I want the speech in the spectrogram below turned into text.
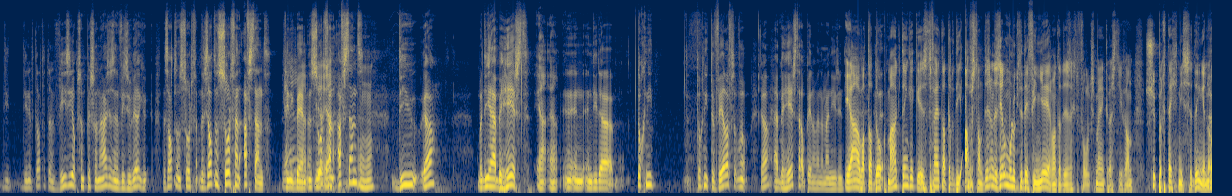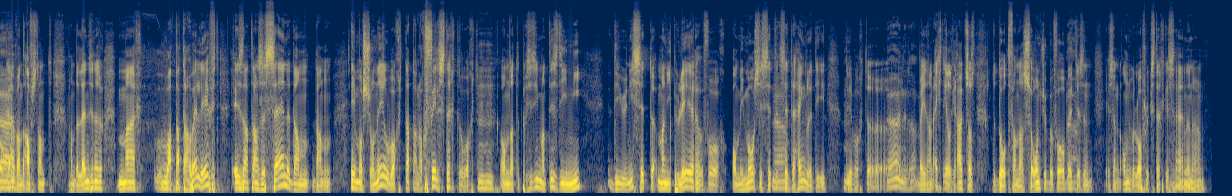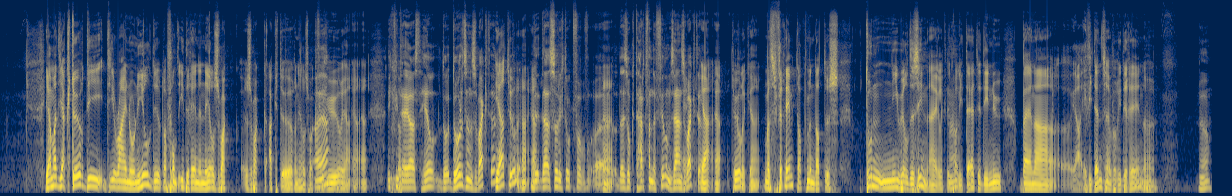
Die, die heeft altijd een visie op zijn personages en visueel... Er is altijd een soort van, er is altijd een soort van afstand, vind Ja, ik bij hem. Een soort Ja, ja. van afstand Mhm. die... Ja, maar die hij beheerst. Ja, ja. En, en, en die daar toch niet, toch niet te veel afstand... Ja, hij beheerst dat op een of andere manier. in. ja, wat dat ook maakt, denk ik, is het feit dat er die afstand is. En dat is heel moeilijk te definiëren, want dat is echt volgens mij een kwestie van supertechnische dingen ook. Ja. Hè, van de afstand van de lenzen en zo. Maar wat dat dan wel heeft, is dat als de scène dan, dan emotioneel wordt, dat dat nog veel sterker wordt. Mhm. Omdat het precies iemand is die niet die u niet zit te manipuleren voor, om emoties zit, Ja. zit te hengelen. Die, die wordt, eh, Ja, inderdaad. ben je dan echt heel geraakt. Zoals de dood van dat zoontje bijvoorbeeld, is een, is een ongelooflijk sterke scène. eh. Ja, maar die acteur, die, die Ryan O'Neill, dat vond iedereen een heel zwak, zwak acteur, een heel zwak Ah, figuur. Ja, ja, ja. Ik vind hij juist heel... Door, door zijn zwakte... ja tuurlijk. Ja, Dat zorgt ook voor... eh. Dat is ook het hart van de film, zijn zwakte. Ja, ja, tuurlijk. Ja. Maar het is vreemd dat men dat dus toen niet wilde zien, eigenlijk. De Ja. kwaliteiten die nu bijna eh, ja, evident zijn voor iedereen. eh. Ja.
